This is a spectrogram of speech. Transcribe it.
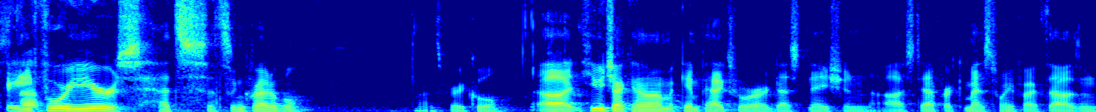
Staff 84 years. That's that's incredible. That's very cool. Uh, huge economic impact for our destination. Uh, staff recommends 25,000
